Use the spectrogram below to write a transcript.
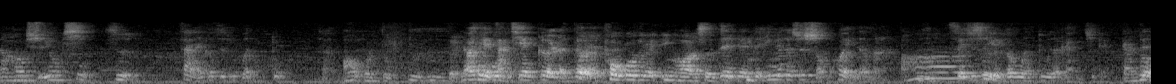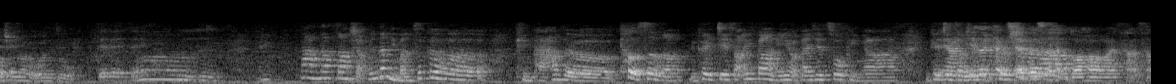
然后实用性是，再来一个就是温度。哦，温度，嗯嗯，对，然后可以展现个人的，对，透过这个印花的设计，对对对，因为这是手绘的嘛，啊，所以就是有一个温度的感觉，感受到那个温度，对对对，嗯嗯，哎，那那这样小飞，那你们这个品牌它的特色呢？你可以介绍，因为刚好你有带一些作品啊，你可以介绍一下。看起来都是很多花花草草，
